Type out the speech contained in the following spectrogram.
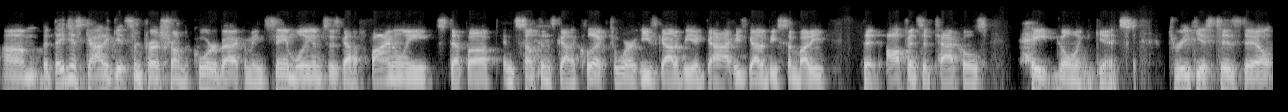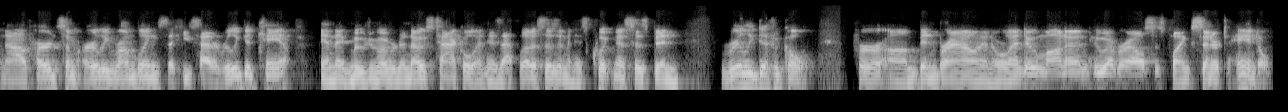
Um, but they just got to get some pressure on the quarterback. I mean, Sam Williams has got to finally step up and something's got to click to where he's got to be a guy. He's got to be somebody that offensive tackles hate going against. Tarekius Tisdale, now I've heard some early rumblings that he's had a really good camp and they've moved him over to nose tackle, and his athleticism and his quickness has been really difficult for um, Ben Brown and Orlando Umana and whoever else is playing center to handle.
